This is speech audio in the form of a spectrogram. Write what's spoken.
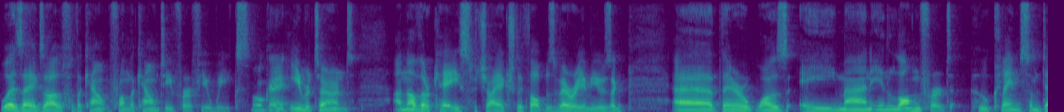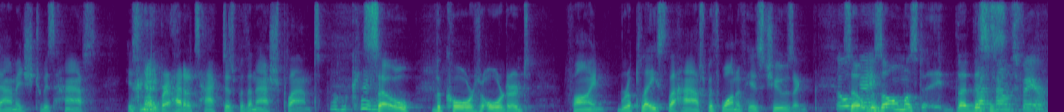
was exiled for the count, from the county for a few weeks. Okay. He returned. Another case, which I actually thought was very amusing, uh, there was a man in Longford who claimed some damage to his hat. His neighbour had attacked it with an ash plant. Okay. So the court ordered, fine, replace the hat with one of his choosing. So it was almost. uh, That, That this is, sounds fair.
